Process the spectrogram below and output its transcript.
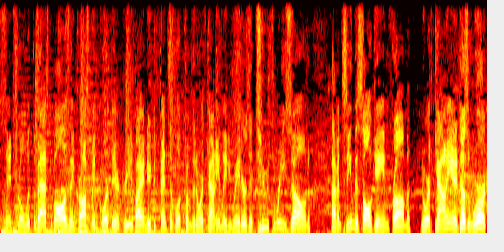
Central with the basketball as they cross midcourt. They are greeted by a new defensive look from the North County Lady Raiders, a 2 3 zone. Haven't seen this all game from North County, and it doesn't work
